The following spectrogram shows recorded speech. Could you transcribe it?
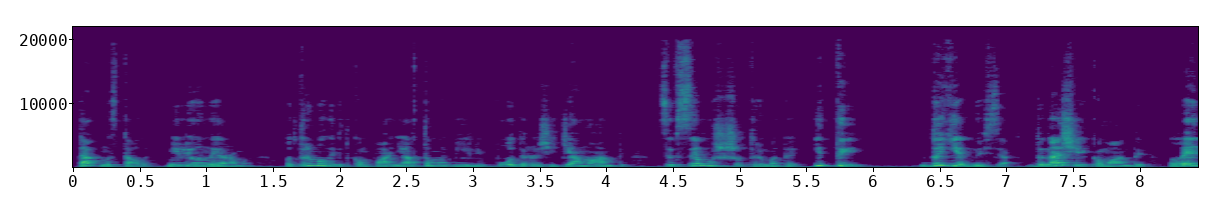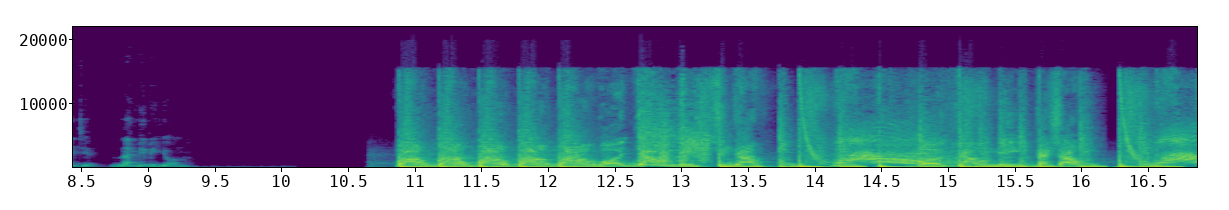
Так ми стали мільйонерами, отримали від компанії автомобілі, подорожі, діаманти. Це все можеш отримати і ти. Доєднуйся до нашої команди Леді на мільйон. 我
